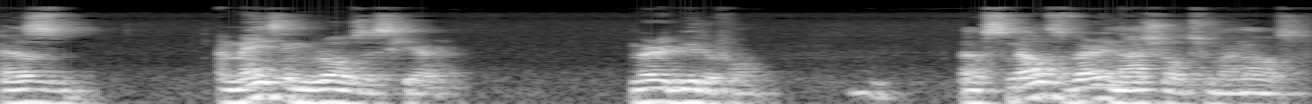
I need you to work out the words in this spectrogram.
has amazing roses here, very beautiful. Uh, smells very natural to my nose.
